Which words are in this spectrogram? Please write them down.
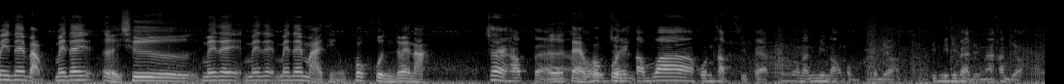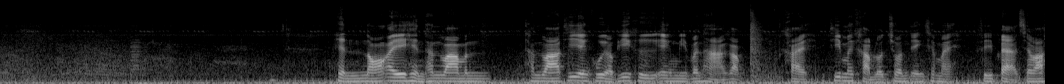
ไม่ได้แบบ ไม่ได้เอ่ยชื่อ ไม่ได้ไม่ได้ไม่ได้หมายถึงพวกคุณด้วยนะ ใช่ครับ แต่เออแต่พวกคุณ ใช้คำว่าคนขับ C8 ซึ่งตรงนั้นมีน้องผมคนเดียวครับที่มี C8 อยู่นะคันเดียว เห็นน้องไอเห็นธันวา มันธันวาที่เองคุยกับพี่คือเองมีปัญหากับใครที่มันขับรถชนเองใช่ไหม C8 ใช่ปะ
